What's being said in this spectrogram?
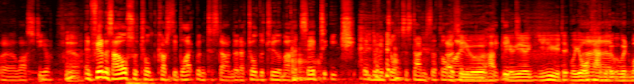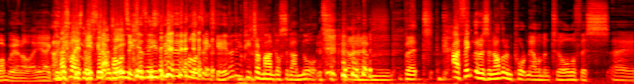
uh, last year. Yeah. In fairness, I also told Kirsty Blackman to stand, and I told the two of them I had said to each individual to stand because I thought Oh, so either you were happy. You, good. you, you you'd- well, your Um, candidate would win one way or another. Yeah. good. That's why he's not He's good at politics. 'cause isn't he? He's he's- good at politics game, isn't he? Peter Mandelson, I'm not. um, but I think there is another important element to all of this, uh,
